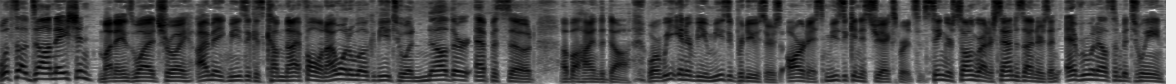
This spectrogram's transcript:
What's up, Daw Nation? My name's Wyatt Troy. I make music as come nightfall, and I want to welcome you to another episode of Behind the Daw, where we interview music producers, artists, music industry experts, singers, songwriters, sound designers, and everyone else in between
